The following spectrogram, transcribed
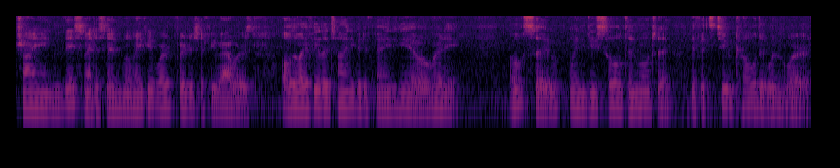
Trying this medicine will make it work for just a few hours, although I feel a tiny bit of pain here already. Also, when you do salt and water, if it's too cold it wouldn't work.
